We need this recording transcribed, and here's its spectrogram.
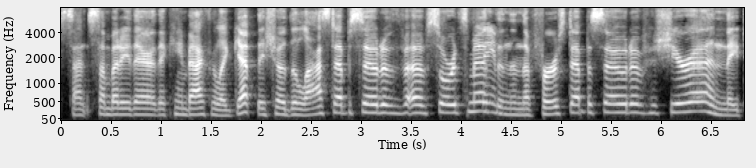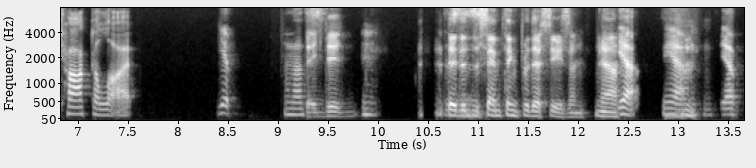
Sent somebody there. They came back. They're like, "Yep." They showed the last episode of, of Swordsmith Same. and then the first episode of Hashira, and they talked a lot. Yep. And that's they did. They did the same thing for this season. Yeah. Yeah. Yeah. yep.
